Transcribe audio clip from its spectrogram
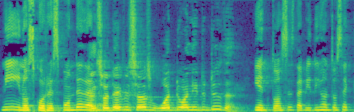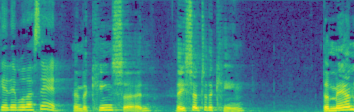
ni nos corresponde dar. And so David says, What do I need to do then? Y entonces David dijo, entonces, ¿qué debo de hacer? And the king said, They said to the king, The man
